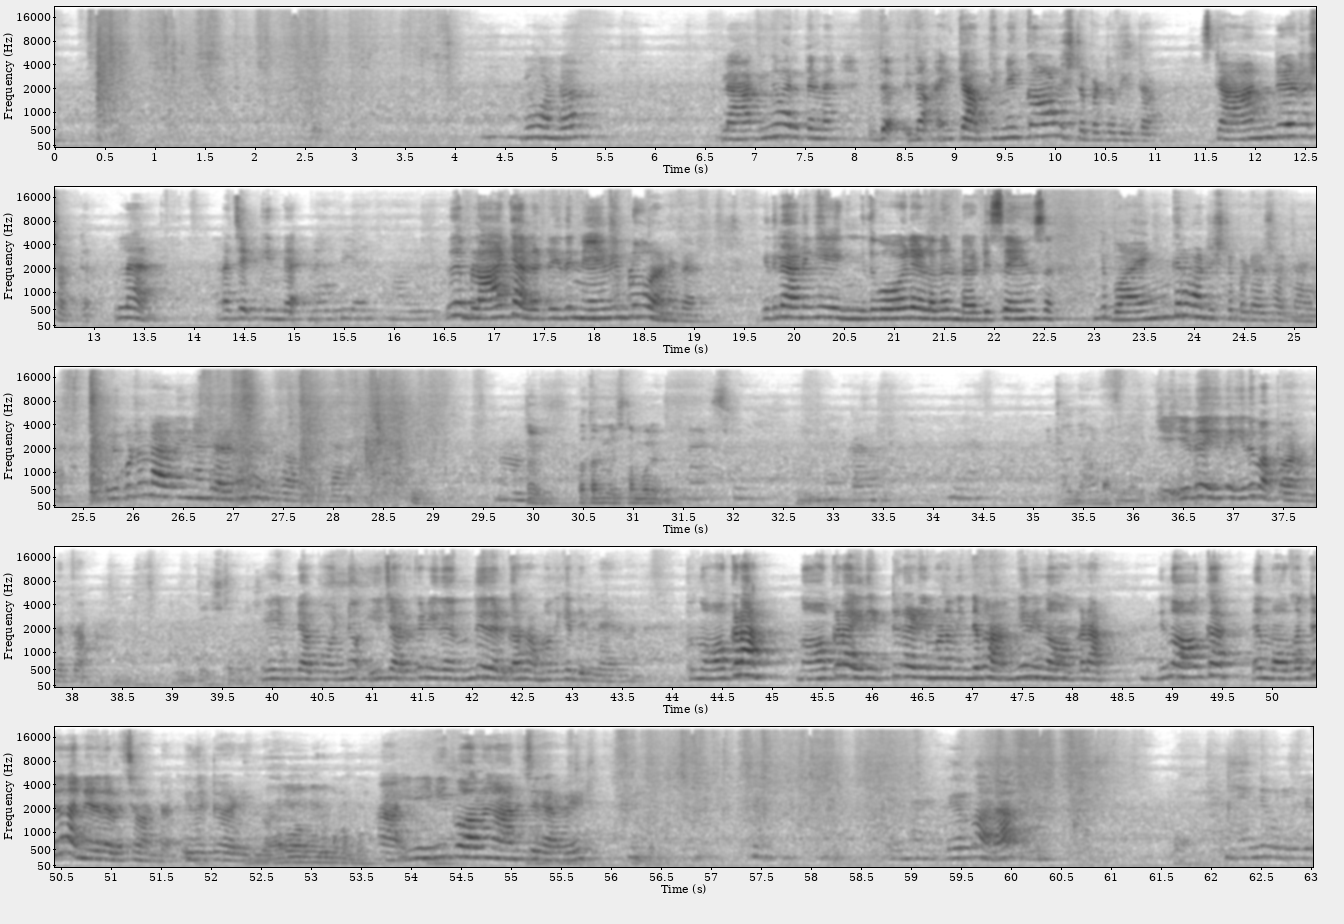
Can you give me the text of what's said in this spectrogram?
ലാഗിങ് വരുത്തണ്ട? ഇത് ഇത് എനിക്ക് അതിനേക്കാൾ ഇഷ്ടപ്പെട്ടത് ഇത്. സ്റ്റാൻഡേർഡ് ഷർട്ട് അല്ലേ? ആ ചെക്കിന്റെ. ഇത് ബ്ലാക്ക് അല്ലട്ടെ ഇത് നേവി ബ്ലൂ ആണിത് ഇതിലാണെങ്കിൽ ഇതുപോലെയുള്ളതുണ്ട് ഡിസൈൻസ് എനിക്ക് ഭയങ്കരമായിട്ട് ഇഷ്ടപ്പെട്ട ഒരു ഷർട്ടായത് ഇത്. കൂട്ടുണ്ടായിരുന്നെങ്കിൽ ഞാൻ ചേട്ടൻ എനിക്ക് ഇഷ്ടം പോലെ ഉണ്ട് അത് ഞാൻ പറഞ്ഞു ഇത് ഇത് ഇത് പപ്പ പറഞ്ഞെടുത്ത ഇഷ്ടപ്പെട്ട എന്റെ പൊന്നു ഈ ചെറുക്കൻ ഇത് എന്ത് ചെയ്തെടുക്കാൻ സമ്മതിക്കത്തില്ലായിരുന്നു. ഇപ്പൊ നോക്കടാ നോക്കടാ ഇത് ഇട്ട് കഴിയുമ്പോൾ നിന്റെ ഭംഗി നീ നോക്കടാ. നീ നോക്ക മുഖത്തിന് തന്നെ ഒരു തെളിച്ചമുണ്ട് ഇത് ഇട്ട് കഴിയുമ്പോ. ആ ഇനി ഇനിയിപ്പോ ഒന്ന് കാണിച്ചു തരാവേ. തീർന്നാടാ. എന്റെ ഉള്ളിൽ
